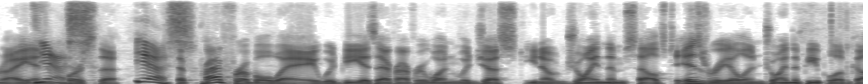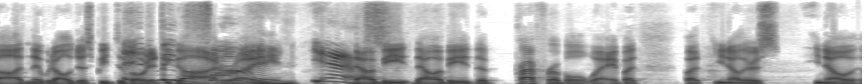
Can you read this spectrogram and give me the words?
right? And yes. of course, the yes. the preferable way would be as if everyone would just you know join themselves to Israel and join the people of God, and they would all just be devoted be to God, fine. right? Yes. That would be that would be the preferable way. But but you know, there's you know,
